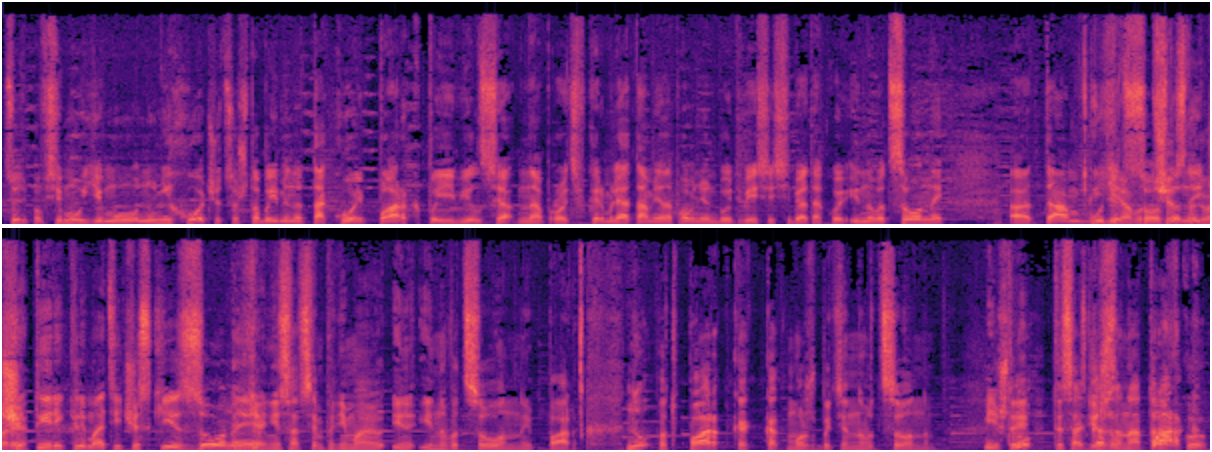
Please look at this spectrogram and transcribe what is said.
судя по всему, ему, ну, не хочется, чтобы именно такой парк появился напротив Кремля. Там, я напомню, он будет весь из себя такой инновационный. А, там будет я созданы четыре вот, климатические зоны. Я не совсем понимаю и, инновационный парк. Ну, вот парк, как, как может быть инновационным? Миш, ты, ну, ты садишься скажем, на травку,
